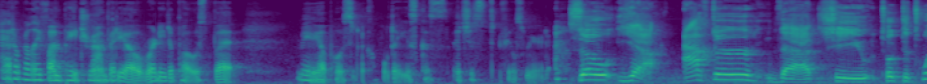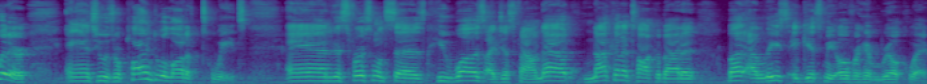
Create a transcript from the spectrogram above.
I had a really fun Patreon video ready to post, but maybe I'll post it in a couple days because it just feels weird. So yeah, after that, she took to Twitter and she was replying to a lot of tweets. And this first one says, he was, I just found out, not gonna talk about it, but at least it gets me over him real quick.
